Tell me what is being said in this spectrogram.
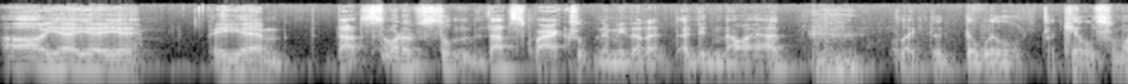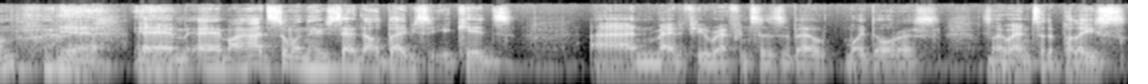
Oh yeah, yeah, yeah. He, um, that's sort of something that sparked something in me that I, I didn't know I had, like the, the will to kill someone. Yeah, yeah. Um, um, I had someone who said, "I'll babysit your kids," and made a few references about my daughters. So I went to the police,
